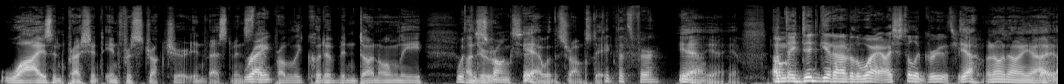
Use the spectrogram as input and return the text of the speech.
wise and prescient infrastructure investments that probably could have been done only With a strong state. Yeah, with a strong state. I think that's fair. yeah, yeah, yeah. But they did get out of the way. I still agree with you. Yeah, no, no, yeah. And,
